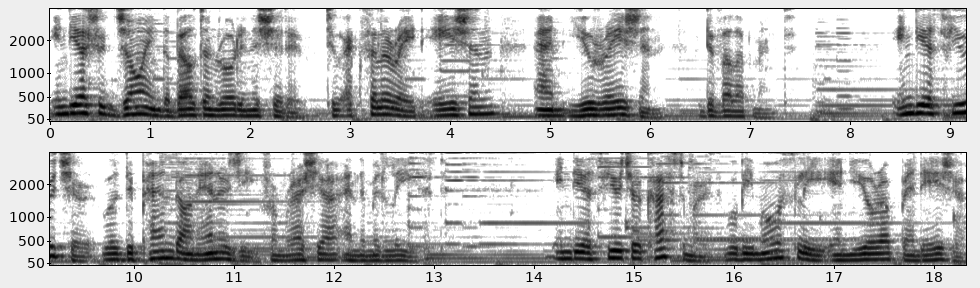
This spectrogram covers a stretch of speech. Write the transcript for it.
India should join the Belt and Road Initiative to accelerate Asian and Eurasian development. India's future will depend on energy from Russia and the Middle East. India's future customers will be mostly in Europe and Asia.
